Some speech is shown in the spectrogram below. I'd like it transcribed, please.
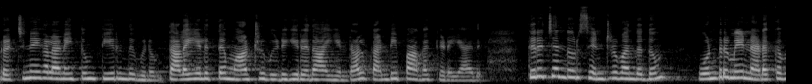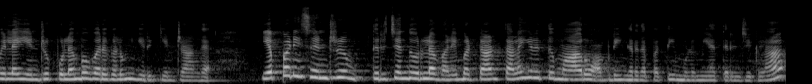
பிரச்சனைகள் அனைத்தும் தீர்ந்துவிடும். தலையெழுத்தை மாற்றி விடுகிறதா என்றால் கண்டிப்பாக கிடையாது. திருச்செந்தூர் சென்று வந்ததும் ஒன்றுமே நடக்கவில்லை என்று புலம்புவர்களும் இருக்கின்றாங்க. எப்படி சென்று திருச்செந்தூரில் வழிபட்டால் தலையெழுத்து மாறும் அப்படிங்கிறத பற்றி முழுமையாக தெரிஞ்சுக்கலாம்.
